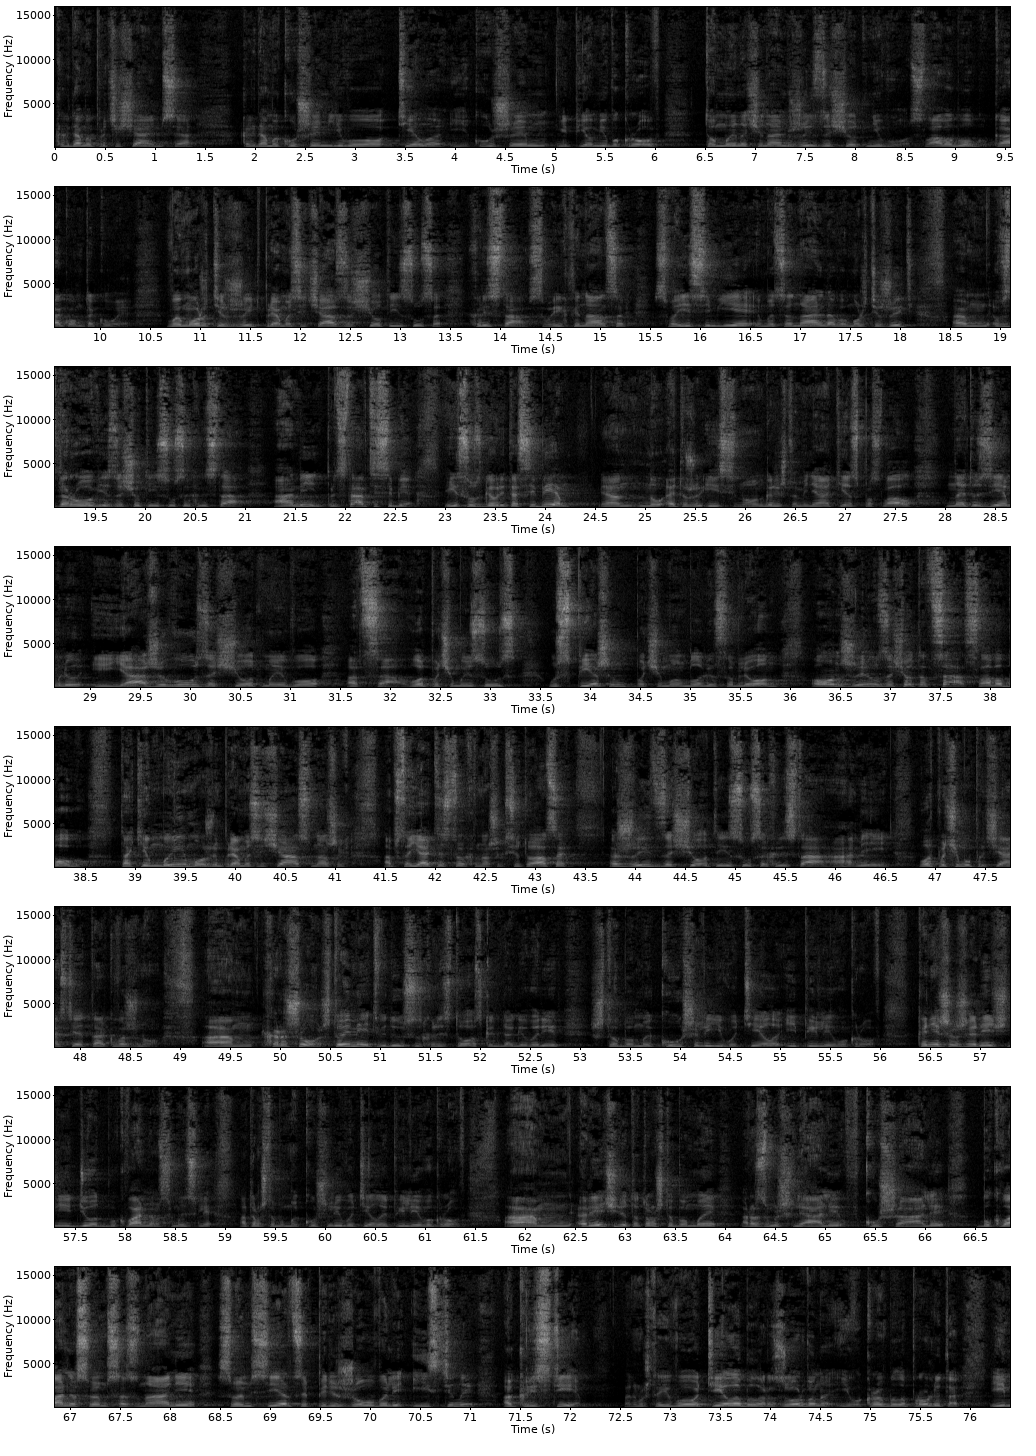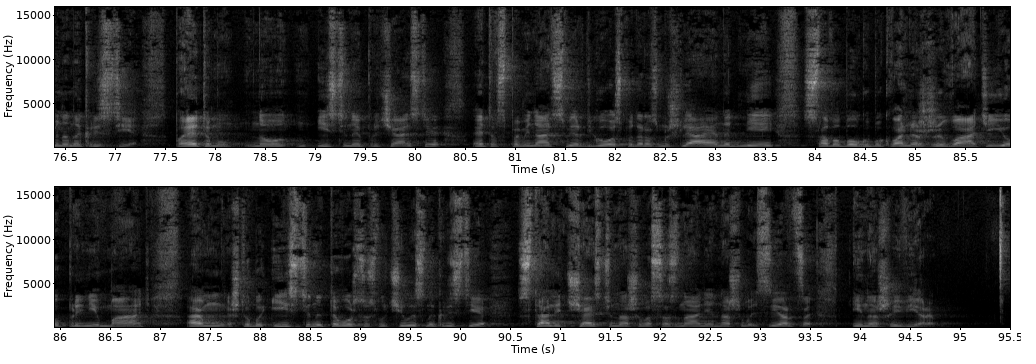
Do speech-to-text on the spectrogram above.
когда мы причащаемся – когда мы кушаем Его тело и кушаем и пьем Его кровь, то мы начинаем жить за счет Него. Слава Богу! Как вам такое? Вы можете жить прямо сейчас за счет Иисуса Христа в своих финансах, в своей семье, эмоционально. Вы можете жить эм, в здоровье за счет Иисуса Христа. Аминь. Представьте себе, Иисус говорит о себе, ну, это же истина. Он говорит, что меня Отец послал на эту землю, и я живу за счет моего Отца. Вот почему Иисус успешен, почему он благословлен. Он жил за счет Отца, слава Богу. Так и мы можем прямо сейчас в наших обстоятельствах, в наших ситуациях жить за счет Иисуса Христа. Аминь. Вот почему причастие так важно. Хорошо, что имеет в виду Иисус Христос, когда говорит, чтобы мы кушали Его тело и пили Его кровь? Конечно же, речь не идет в буквальном смысле о том, чтобы мы кушали Его тело и пили Его кровь. Речь идет о том, чтобы мы размышляли, вкушали, буквально в своем сознании, в своем сердце пережевывали истины о кресте – потому что его тело было разорвано, его кровь была пролита именно на кресте. Поэтому но истинное причастие – это вспоминать смерть Господа, размышляя над ней, слава Богу, буквально жевать ее, принимать, эм, чтобы истины того, что случилось на кресте, стали частью нашего сознания, нашего сердца и нашей веры.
